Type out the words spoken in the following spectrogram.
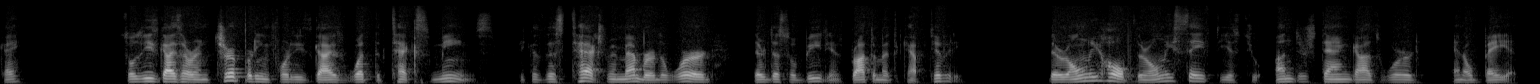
Okay? So these guys are interpreting for these guys what the text means. Because this text, remember, the word, their disobedience brought them into captivity. Their only hope, their only safety is to understand God's word and obey it.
